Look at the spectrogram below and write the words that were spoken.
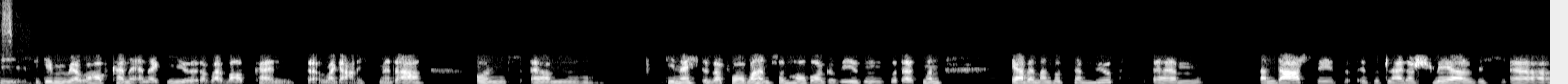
die, die geben mir überhaupt keine Energie, da war überhaupt kein, da war gar nichts mehr da. Und ähm, die Nächte davor waren schon Horror gewesen, so dass man, ja, wenn man so zermürbt ähm, dann dasteht, ist es leider schwer, sich äh,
